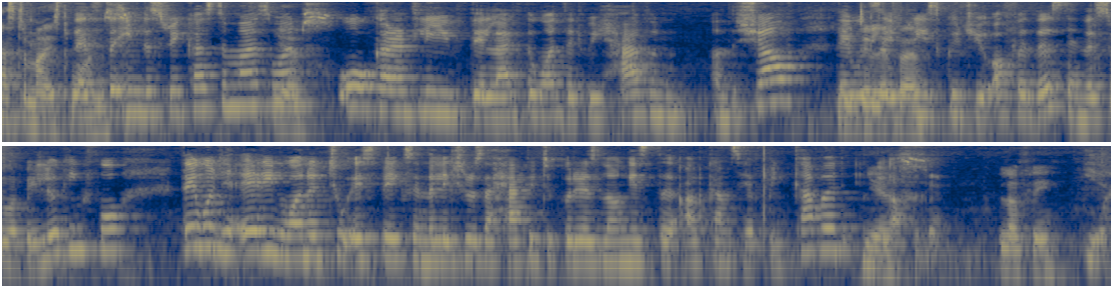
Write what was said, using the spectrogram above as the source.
customized ones. That's the industry customized one. Yes. Or currently, if they like the ones that we have on, on the shelf, they You would deliver. say, please, could you offer this? And this is what we're looking for. They would add in one or two aspects, and the lecturers are happy to put it as long as the outcomes have been covered, and we Yes. offer them. Lovely. Yes.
